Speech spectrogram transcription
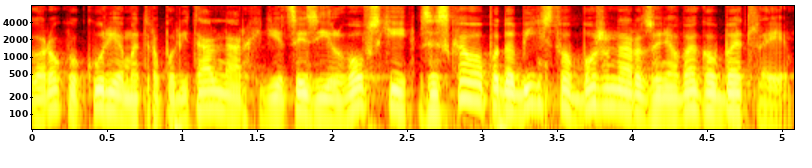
roku kuria metropolitalna archidiecezji lwowskiej zyskało podobieństwo bożonarodzeniowego Betlejem.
